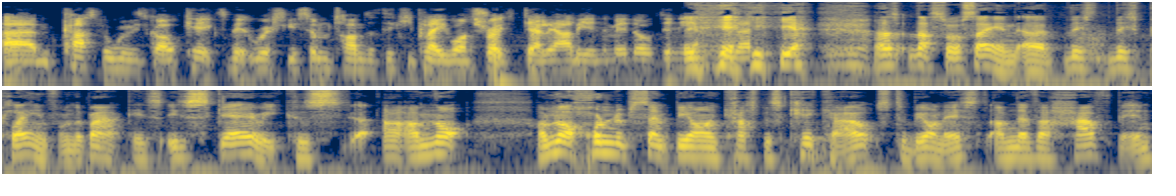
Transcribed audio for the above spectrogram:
Um, Kasper with his goal kicks a bit risky sometimes. I think he played one straight to Dele Alli in the middle, didn't he? yeah, that's, that's what I'm saying. Uh, this this playing from the back is is scary because I'm not. I'm not 100% behind Kasper's kickouts, to be honest. I never have been.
